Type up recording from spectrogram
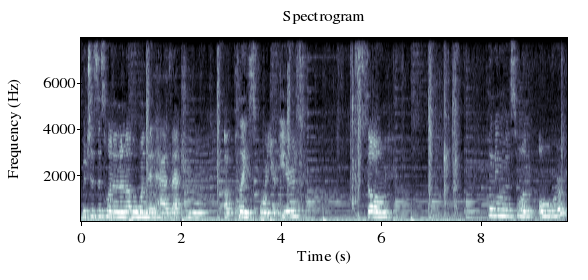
which is this one, and another one that has actual a place for your ears. So putting this one over.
